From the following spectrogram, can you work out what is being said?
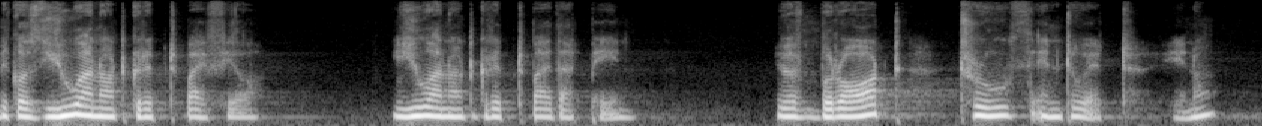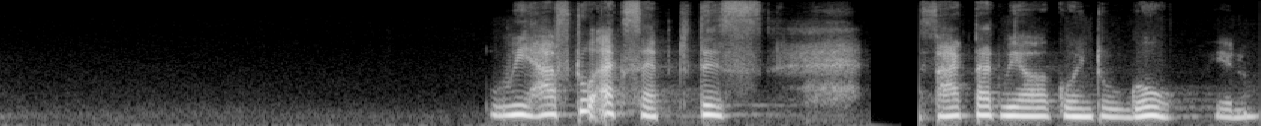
because you are not gripped by fear. You are not gripped by that pain. You have brought truth into it, you know. We have to accept this fact that we are going to go, you know.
